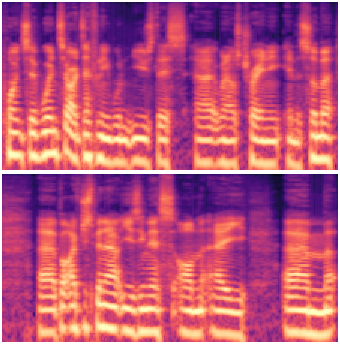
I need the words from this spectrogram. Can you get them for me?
points of winter. I definitely wouldn't use this uh, when I was training in the summer, uh, but I've just been out using this on a um, uh,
